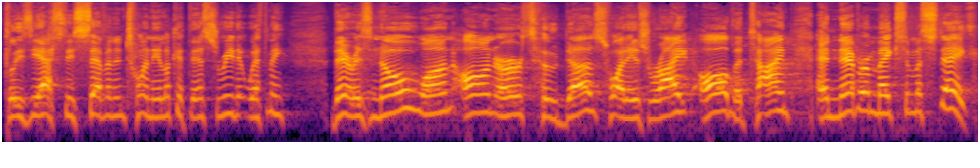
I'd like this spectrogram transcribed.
Ecclesiastes 7 and 20. Look at this. Read it with me. There is no one on earth who does what is right all the time and never makes a mistake.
